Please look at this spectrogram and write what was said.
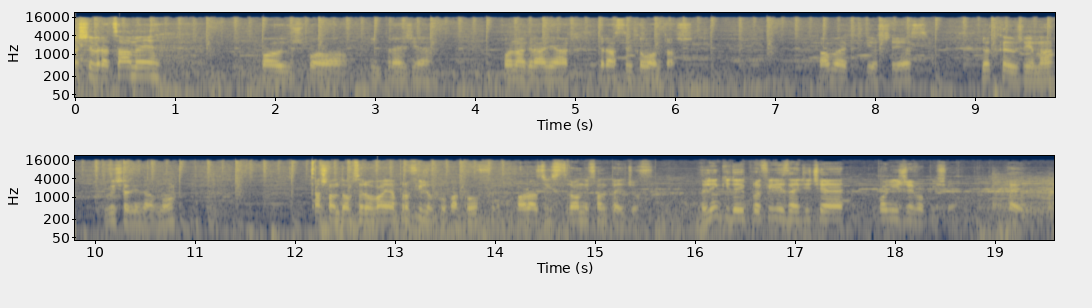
Właśnie wracamy. Po już po imprezie, po nagraniach. Teraz tylko montaż. Tomek jeszcze jest. Piotka już nie ma. Wysiadł niedawno. Zapraszam do obserwowania profilów chłopaków oraz ich stron i fanpage'ów. Linki do ich profili znajdziecie poniżej w opisie. Hej!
